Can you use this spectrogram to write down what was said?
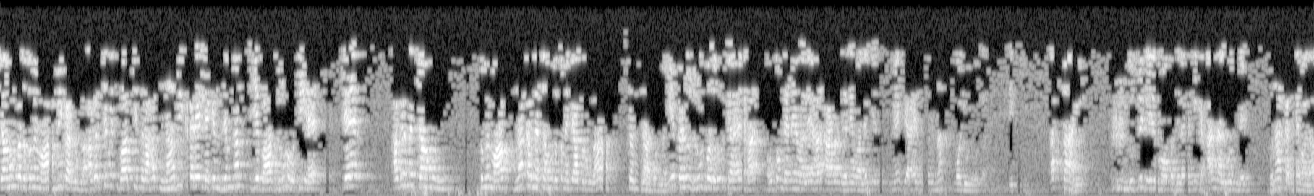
چاہوں گا تو تمہیں معاف بھی کر لوں گا۔ اگرچہ وہ اس بات کی صلاحت نہ بھی کرے، لیکن ضمن یہ بات ضرور ہوتی ہے کہ اگر میں چاہوں، تمہیں معاف نہ کرنا چاہوں تو تمہیں کیا کروں گا؟ سزا دوں گا۔ یہ پہلو ضرور بضرور کیا ہے، ہر حکم دینے والے، ہر آرڈر دینے والے کے میں کیا ہے موجود ہوتا ہے۔ اچھا ہی دوسری دلیل معتدل ہے کہ ان المزمل گناہ کرنے والا،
